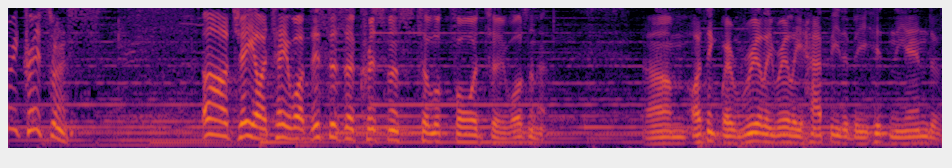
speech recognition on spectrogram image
Merry Christmas! Oh, gee, I tell you what, this is a Christmas to look forward to, wasn't it? Um, I think we're really, really happy to be hitting the end of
